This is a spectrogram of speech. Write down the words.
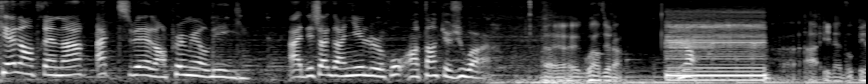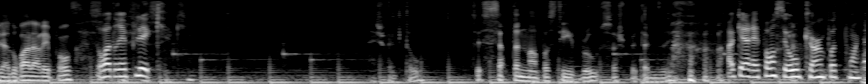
Quel entraîneur actuel en Premier League a déjà gagné l'Euro en tant que joueur? Euh, Guardiola. Non. Ah, il a, il a droit à la réponse? Droit de réplique. Je fais le tour. C'est certainement pas Steve Bruce, ça, je peux te le dire. OK, la réponse c'est aucun, pas de point.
